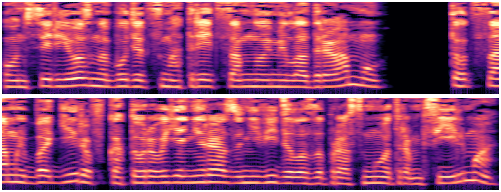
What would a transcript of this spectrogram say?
Он серьезно будет смотреть со мной мелодраму? Тот самый Багиров, которого я ни разу не видела за просмотром фильма?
